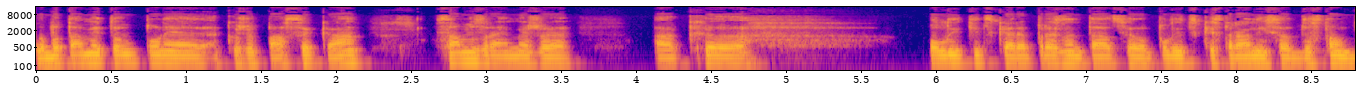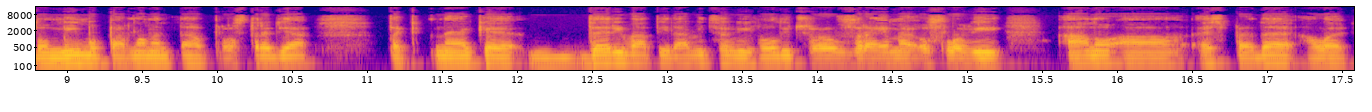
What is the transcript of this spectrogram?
lebo tam je to úplne akože paseka. Samozrejme, že ak eh, politická reprezentácia alebo politické strany sa dostanú do mimo parlamentného prostredia, tak nejaké deriváty ľavicových voličov zrejme osloví áno a SPD, ale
